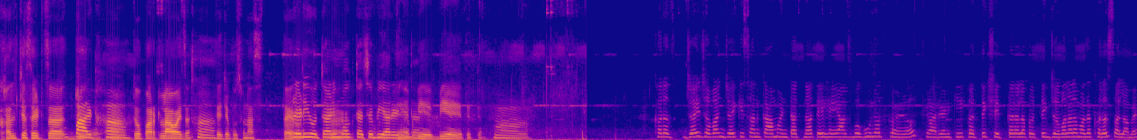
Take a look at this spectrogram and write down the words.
खालच्या साईडचा तो पार्ट लावायचा. त्याच्यापासून असं तयार रेडी होतं. आणि. मग त्याचे बिया रेडी बिया येतात हा. खरंच जय जवान जय किसान का म्हणतात ना ते हे आज बघूनच कळलं. कारण की प्रत्येक शेतकऱ्याला प्रत्येक जवानाला माझा खरंच सलाम आहे.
